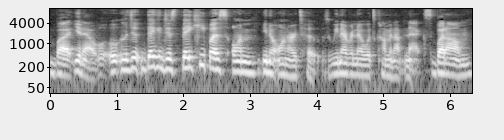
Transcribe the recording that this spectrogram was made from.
But you know, they can just they keep us on you know on our toes. We never know what's coming up next. But um,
